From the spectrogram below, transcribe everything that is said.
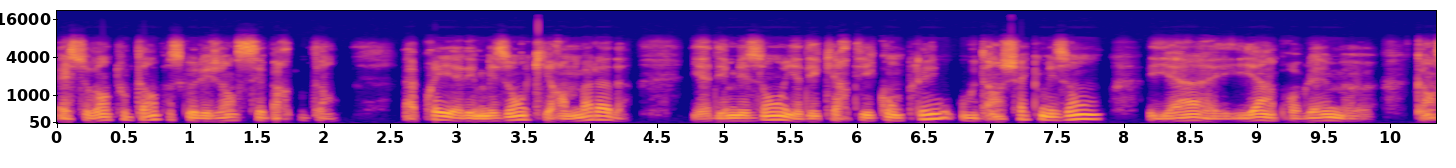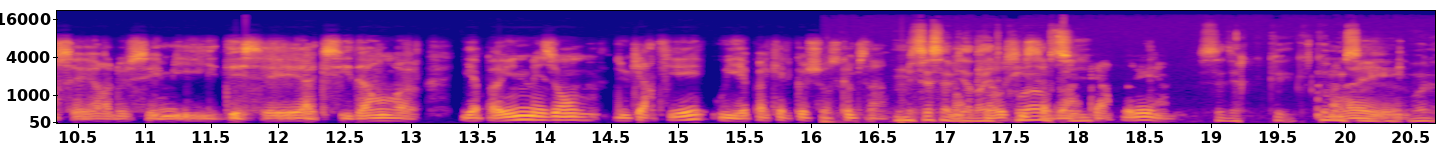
elle se vend tout le temps parce que les gens se séparent tout le temps. Après, il y a les maisons qui rendent malades il y a des maisons, il y a des quartiers complets où dans chaque maison, il y a, il y a un problème euh, cancer, leucémie, décès, accident. Euh, il n'y a pas une maison du quartier où il n'y a pas quelque chose comme ça. Mais ça, ça viendrait de aussi, ça aussi? C'est-à-dire que, comment c'est voilà.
